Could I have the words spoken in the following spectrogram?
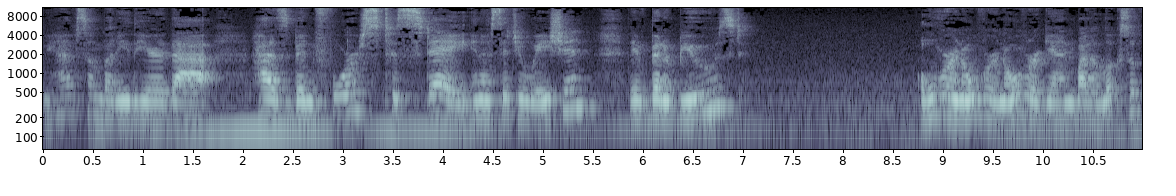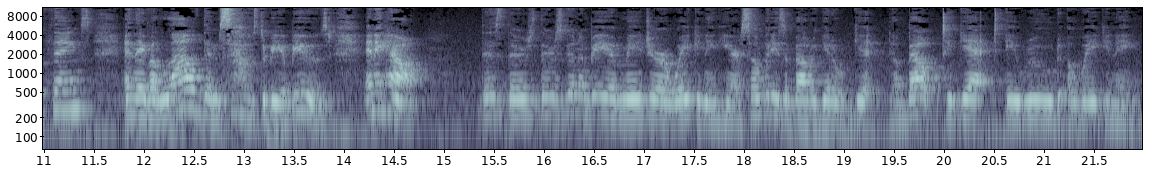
We have somebody here that has been forced to stay in a situation. They've been abused over and over and over again by the looks of things and they've allowed themselves to be abused. Anyhow there's there's there's going to be a major awakening here. Somebody's about to get a, get about to get a rude awakening.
